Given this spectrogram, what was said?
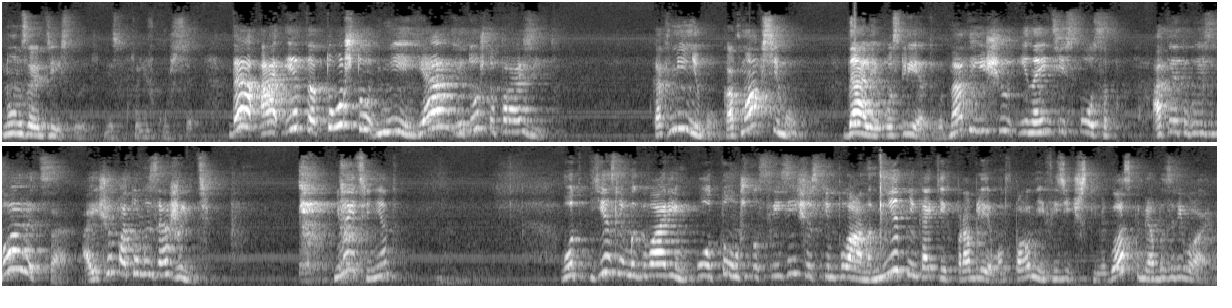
Но он за это действует, если кто не в курсе. Да, а это то, что не я, и то, что паразит. Как минимум, как максимум. Далее, после этого, надо еще и найти способ от этого избавиться, а еще потом и зажить. Понимаете, нет? Вот если мы говорим о том, что с физическим планом нет никаких проблем, он вполне физическими глазками обозреваем,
